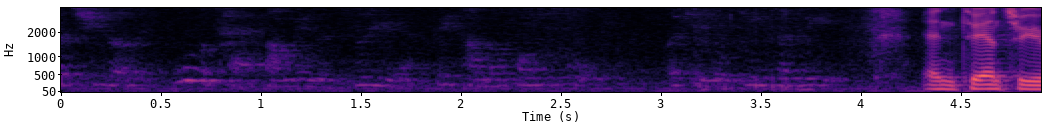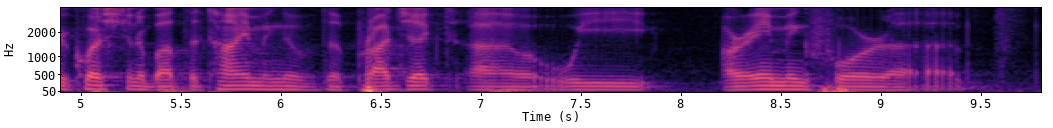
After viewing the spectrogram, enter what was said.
社区的木材方面的资源非常的丰富，而且有竞争力。 And to answer your question about the timing of the project, uh, we are aiming for uh, f-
